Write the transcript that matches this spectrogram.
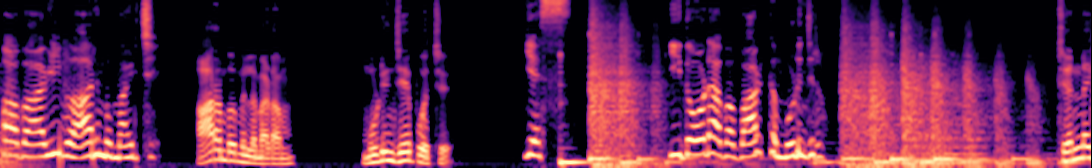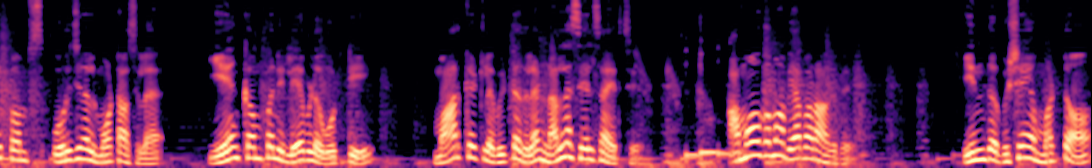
அவ அழிவு ஆரம்பமாயிடுச்சு. ஆரம்பம் இல்லை மேடம். முடிஞ்சே போச்சு. எஸ் இதோட அவ வாழ்க்கை முடிஞ்சிடும் சென்னை பம்ப்ஸ் ஒரிஜினல் மோட்டார்ஸில் என் கம்பெனி லேபிளை ஒட்டி மார்க்கெட்டில் விட்டதில் நல்ல சேல்ஸ் ஆயிருச்சு. அமோகமாக வியாபாரம் ஆகுது. இந்த விஷயம் மட்டும்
